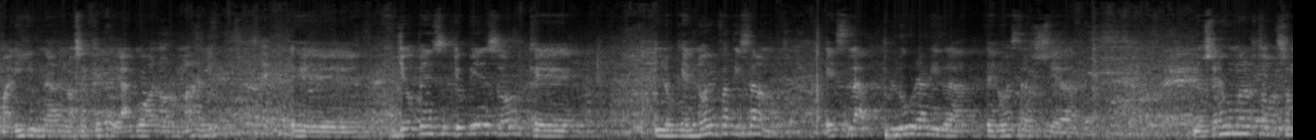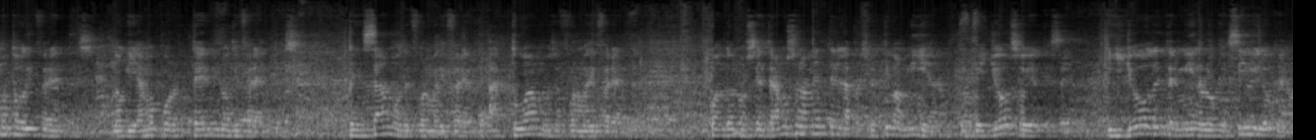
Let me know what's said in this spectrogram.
maligna, no sé qué, algo anormal. Eh, yo, pienso, yo pienso que lo que no enfatizamos es la pluralidad de nuestra sociedad. Los seres humanos somos todos diferentes, nos guiamos por términos diferentes, pensamos de forma diferente, actuamos de forma diferente. Cuando nos centramos solamente en la perspectiva mía, en que yo soy el que sé, y yo determino lo que sí y lo que no,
